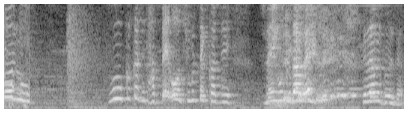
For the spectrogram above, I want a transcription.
개웃겨. 후 끝까지 다 빼고 죽을 때까지 빼고 그 다음에 그 다음에 소리 내.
